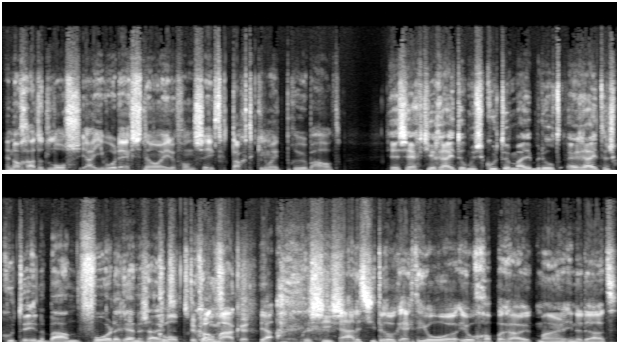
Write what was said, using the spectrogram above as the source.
En dan gaat het los. Ja, je wordt echt snelheden van 70, 80 km per uur behaald. Je zegt je rijdt op een scooter, maar je bedoelt er rijdt een scooter in de baan voor de renners uit. Klopt. De gangmaker. Ja, Precies. ja, dit ziet er ook echt heel, eh, heel grappig uit. Maar inderdaad,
